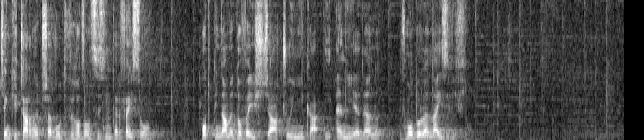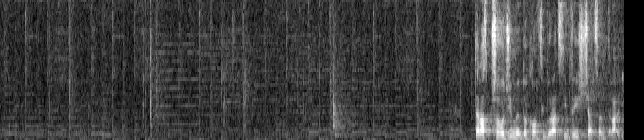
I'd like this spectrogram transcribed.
Cienki czarny przewód wychodzący z interfejsu podpinamy do wejścia czujnika IN1 w module Nice Wi-Fi. Teraz przechodzimy do konfiguracji wyjścia centrali.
